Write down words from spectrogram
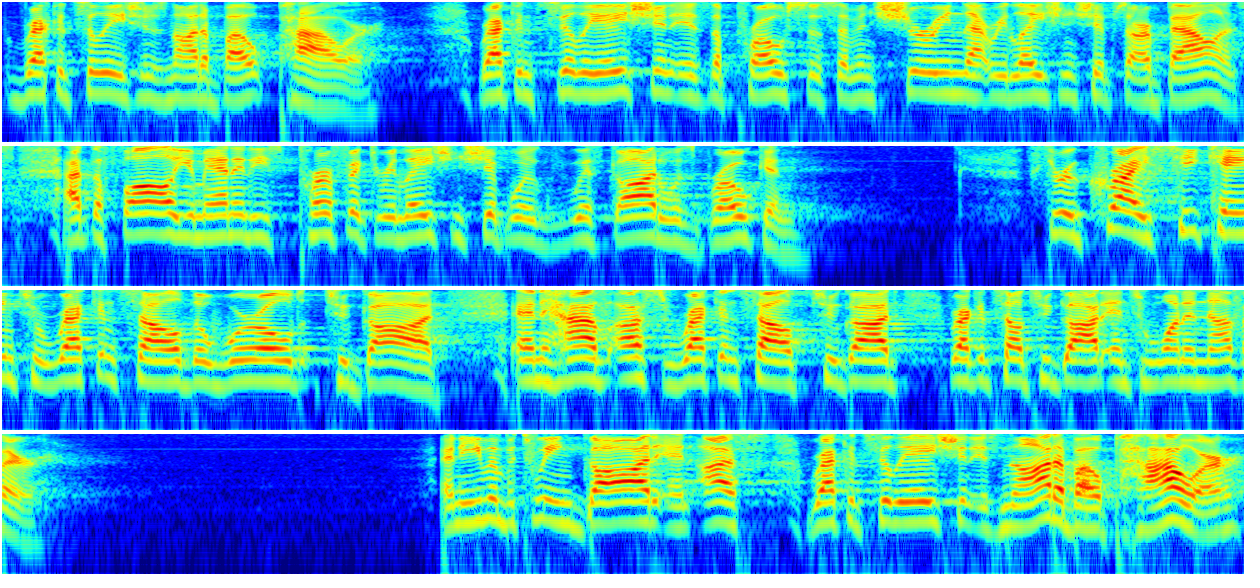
reconciliation is not about power. Reconciliation is the process of ensuring that relationships are balanced. At the fall, humanity's perfect relationship with, with God was broken. Through Christ, He came to reconcile the world to God and have us reconciled to God, reconciled to God and to one another. And even between God and us, reconciliation is not about power,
